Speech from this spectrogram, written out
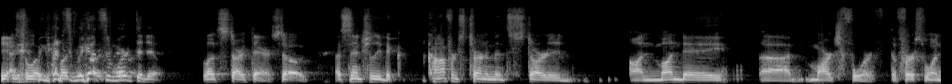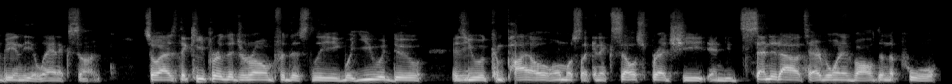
Yeah, so we got, we got some work to do. Let's start there. So essentially, the conference tournament started on Monday, uh, March 4th. The first one being the Atlantic Sun. So as the keeper of the Jerome for this league, what you would do is you would compile almost like an Excel spreadsheet and you'd send it out to everyone involved in the pool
